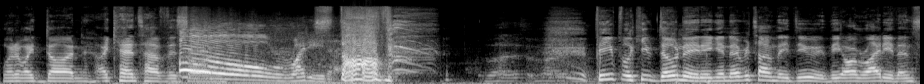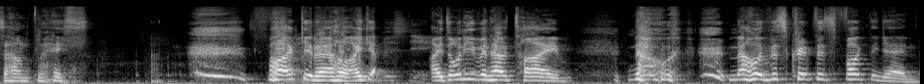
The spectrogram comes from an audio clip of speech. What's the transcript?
what have I done? I can't have this on. Alrighty. Stop! People keep donating, and every time they do, the alrighty then sound plays. Fucking hell! I get, I don't even have time. No, now the script is fucked again.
